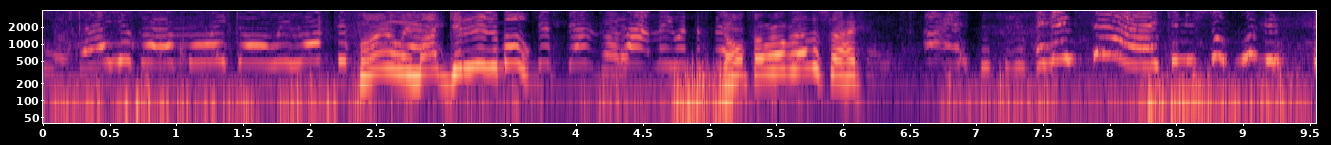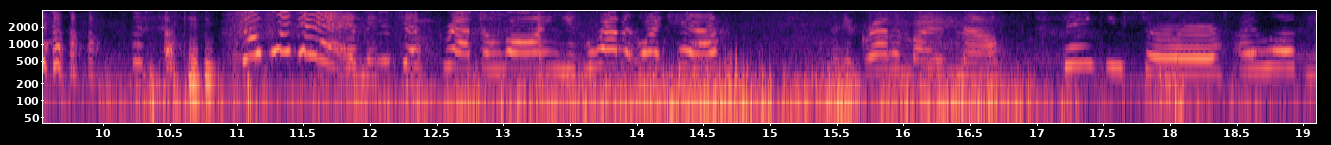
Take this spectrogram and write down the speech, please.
There you go, Michael. We love to Finally, it. Mike, get it in the boat. Just don't slap me with the fish. Don't throw it over the other side. Hello, sir. Can you stop looking? stop looking. You just grab the line. You grab it like here, and you grab him by his mouth. Thank you, sir. I love you.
